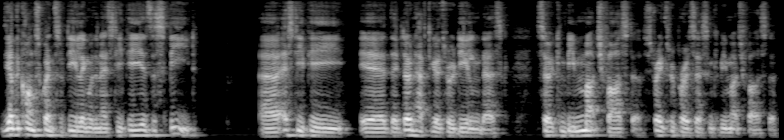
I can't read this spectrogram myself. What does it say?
The other consequence of dealing with an STP is the speed. Uh, STP, uh, they don't have to go through a dealing desk. So it can be much faster. Straight through processing can be much faster,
